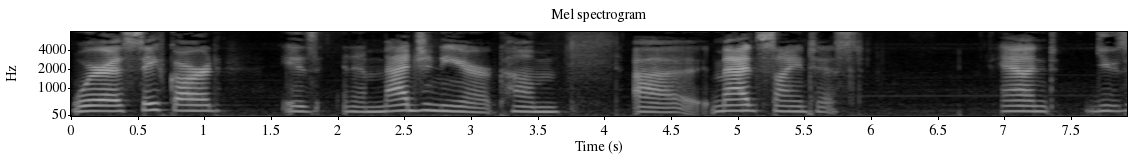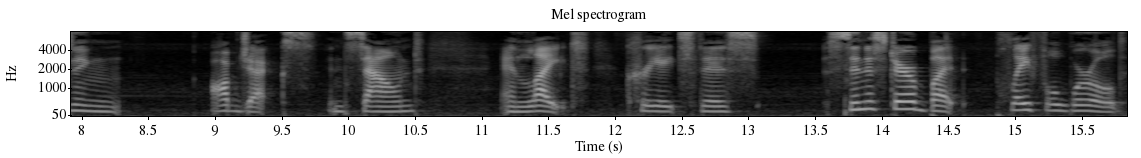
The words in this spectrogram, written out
Whereas Safeguard is an Imagineer come uh, mad scientist and using objects and sound and light creates this sinister but playful world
